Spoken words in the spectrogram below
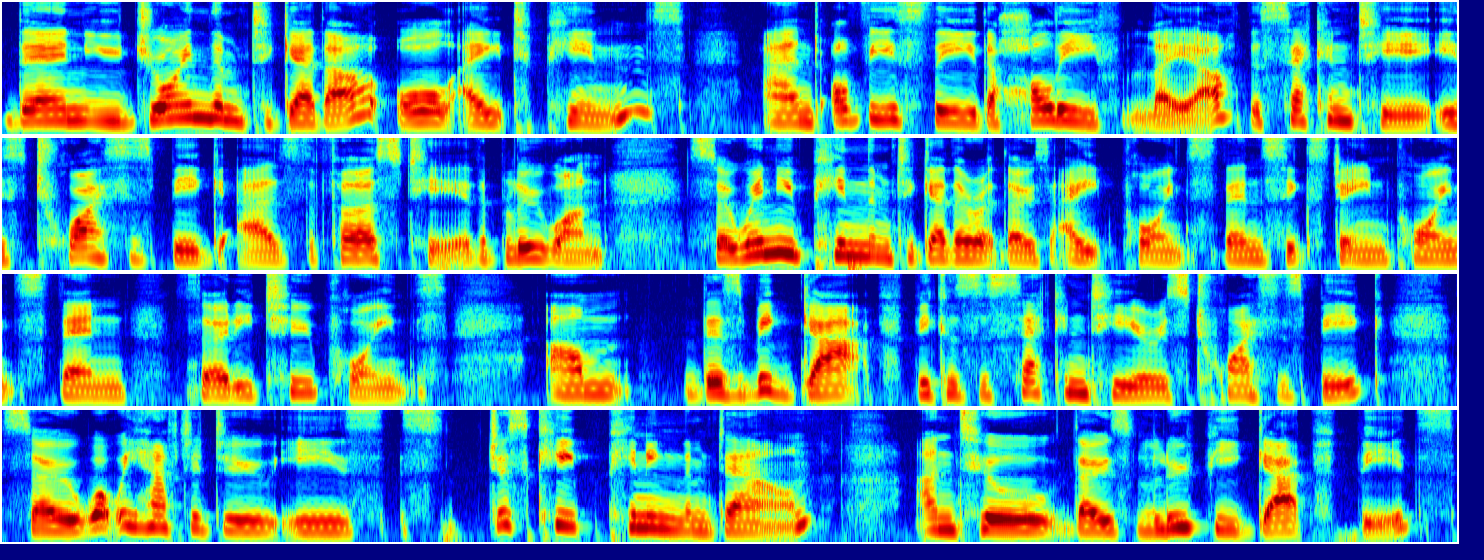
then you join them together, all eight pins. And obviously, the holly layer, the second tier, is twice as big as the first tier, the blue one. So when you pin them together at those eight points, then 16 points, then 32 points, um, there's a big gap because the second tier is twice as big. So, what we have to do is just keep pinning them down until those loopy gap bits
